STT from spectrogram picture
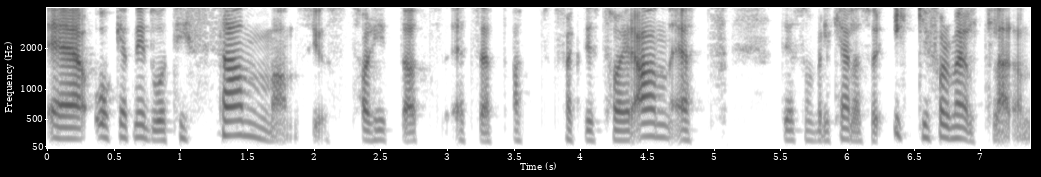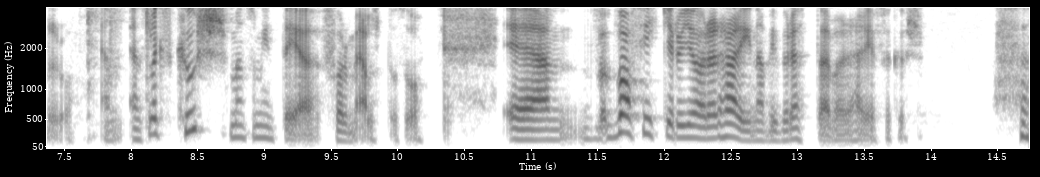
Eh, och att ni då tillsammans just har hittat ett sätt att faktiskt ta er an ett, det som väl kallas för icke-formellt lärande då. En, en slags kurs, men som inte är formellt och så. Eh, vad fick er att göra det här innan vi berättar vad det här är för kurs?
